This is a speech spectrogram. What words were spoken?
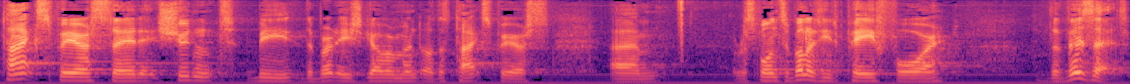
taxpayers said it shouldn't be the British government or the taxpayers' um, responsibility to pay for the visit.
